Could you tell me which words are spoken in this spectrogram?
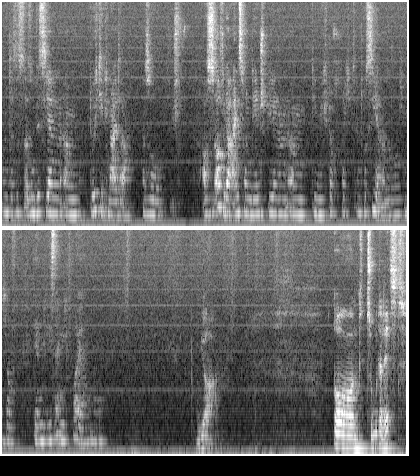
Und das ist also ein bisschen ähm, durchgeknallter. Also auch es ist auch wieder eins von den Spielen, ähm, die mich doch recht interessieren, also wo ich mich auf den Release eigentlich freue. Ja. Und zu guter Letzt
